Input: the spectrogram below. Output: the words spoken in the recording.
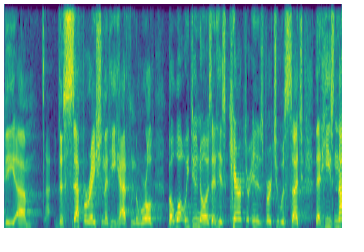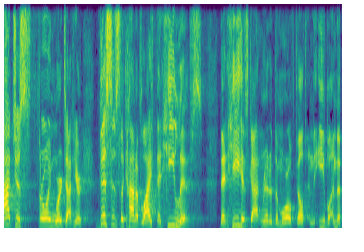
the, um, the separation that he had from the world. But what we do know is that his character and his virtue was such that he's not just throwing words out here. This is the kind of life that he lives, that he has gotten rid of the moral filth and the evil and the,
